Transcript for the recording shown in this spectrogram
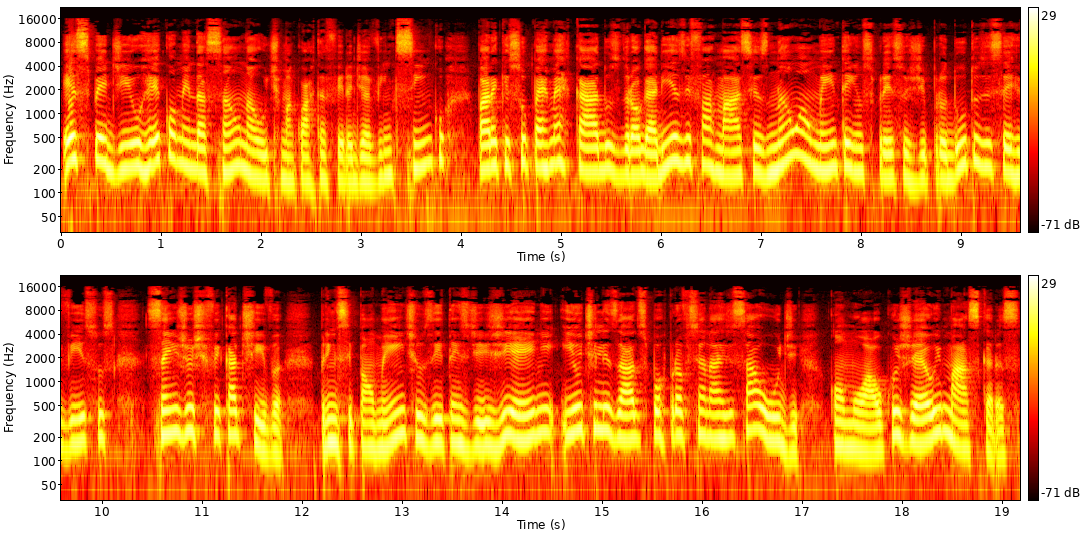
expediu recomendação na última quarta-feira, dia 25, para que supermercados, drogarias e farmácias não aumentem os preços de produtos e serviços sem justificativa, principalmente os itens de higiene e utilizados por profissionais de saúde, como álcool gel e máscaras.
